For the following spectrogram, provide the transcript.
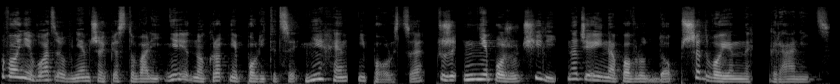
Po wojnie władzę w Niemczech piastowali niejednokrotnie politycy niechętni Polsce, którzy nie porzucili nadziei na powrót do przedwojennych granic,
